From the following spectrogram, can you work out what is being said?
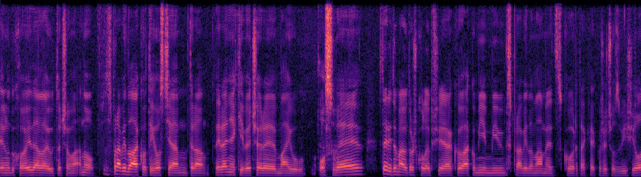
Jednoducho jedávajú to, čo má... No, spravidla ako tí hostia, teda raňajky večere majú osvé, vtedy to majú trošku lepšie, ako, ako my, my spravidla máme skôr také, akože čo zvýšilo.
